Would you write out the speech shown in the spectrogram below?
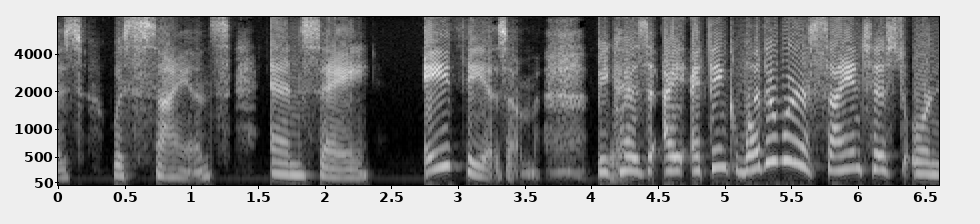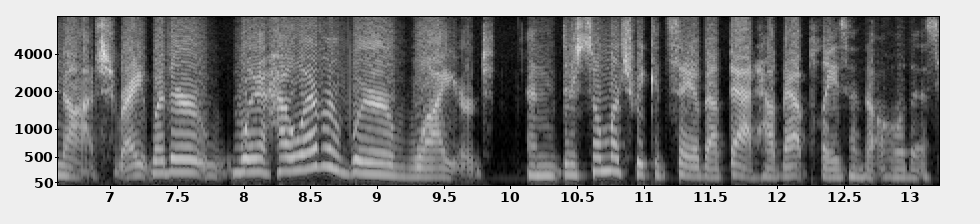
is with science and say atheism because right. I, I, think whether we're a scientist or not right whether we're however we're wired and there's so much we could say about that how that plays into all of this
